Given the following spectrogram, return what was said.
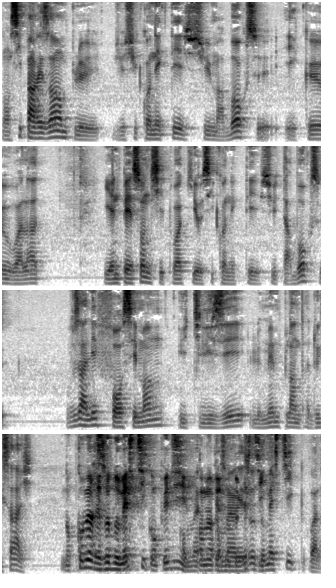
Donc, si par exemple, je suis connecté sur ma box et que voilà, il y a une personne chez toi qui est aussi connectée sur ta box, vous allez forcément utiliser le même plan d'adressage. Donc, comme un réseau domestique, on peut dire. Comme, un, réseau, domestique. voilà.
